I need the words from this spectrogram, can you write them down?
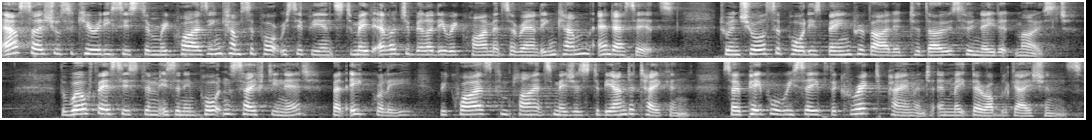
Our social security system requires income support recipients to meet eligibility requirements around income and assets, to ensure support is being provided to those who need it most. The welfare system is an important safety net, but equally requires compliance measures to be undertaken so people receive the correct payment and meet their obligations.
